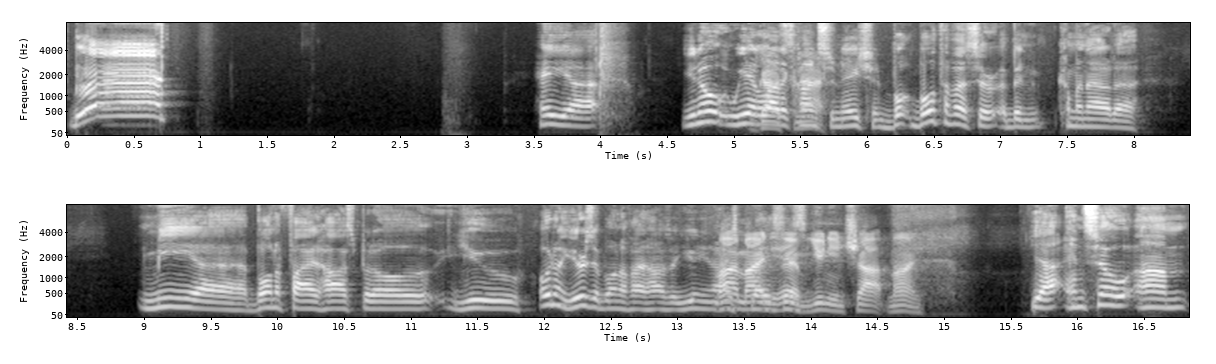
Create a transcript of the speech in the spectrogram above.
Black. Hey, uh, you know we had a lot of snack. consternation. Bo- both of us are, have been coming out of me, uh, bona fide Hospital. You, oh no, yours a bona fide Hospital, unionized Mine, mine yeah. Union Shop, mine. Yeah, and so um,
